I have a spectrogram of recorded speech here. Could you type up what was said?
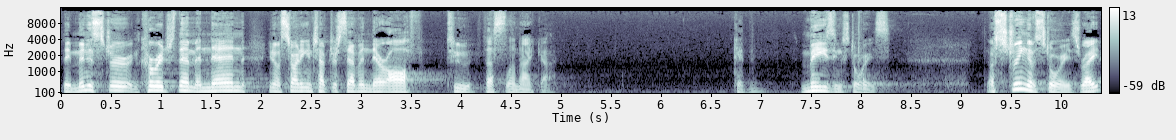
They minister, encourage them, and then, you know, starting in chapter 7, they're off to Thessalonica. Okay, amazing stories. A string of stories, right?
